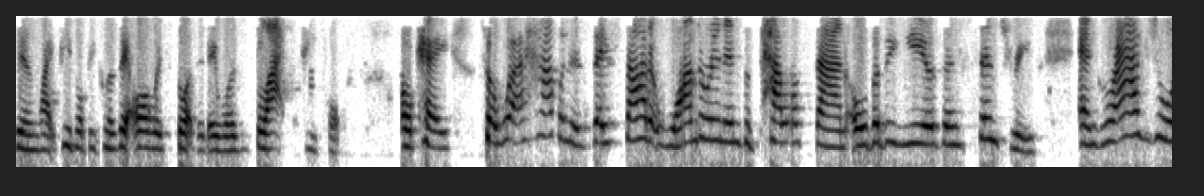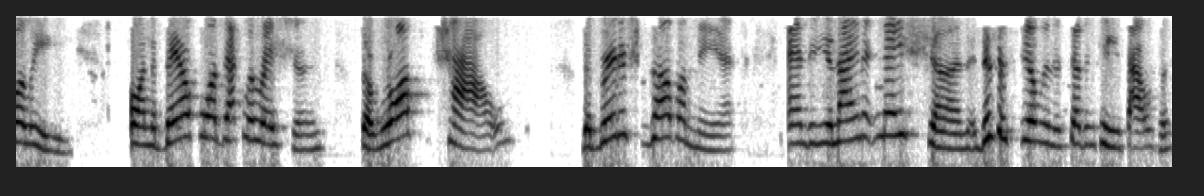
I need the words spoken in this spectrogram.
being white people because they always thought that they was black people. Okay, so what happened is they started wandering into Palestine over the years and centuries, and gradually, on the Balfour Declaration, the Rothschilds, the British government, and the United Nations, this is still in the 17,000,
